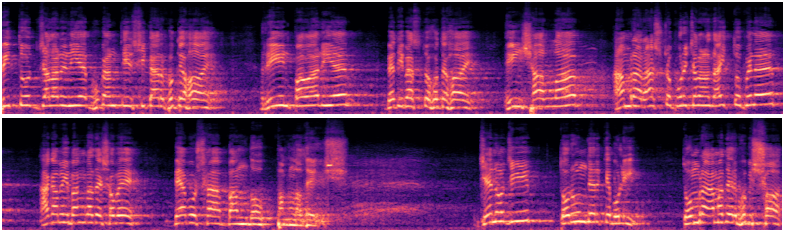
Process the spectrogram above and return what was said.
বিদ্যুৎ জ্বালানি নিয়ে ভোগান্তির শিকার হতে হয়, ঋণ পাওয়া নিয়ে ব্যতিব্যস্ত হতে হয়। ইনশাআল্লাহ আমরা রাষ্ট্র পরিচালনার দায়িত্ব পেলে আগামী বাংলাদেশ হবে ব্যবসা বান্ধব বাংলাদেশ। যেন জীব তরুণদেরকে বলি, তোমরা আমাদের ভবিষ্যৎ,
